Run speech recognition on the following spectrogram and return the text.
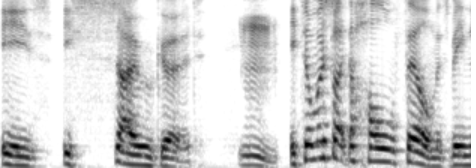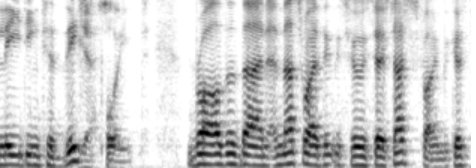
is is so good mm. it's almost like the whole film has been leading to this Yes. point rather than and that's why I think this film is so satisfying because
